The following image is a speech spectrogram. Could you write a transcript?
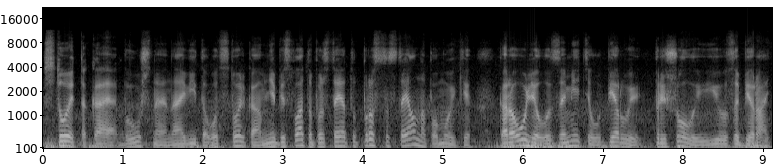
Стоит такая бэушная на Авито вот столько, а мне бесплатно, потому что я тут просто стоял на помойке, караулил и заметил, первый пришел ее забирать.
